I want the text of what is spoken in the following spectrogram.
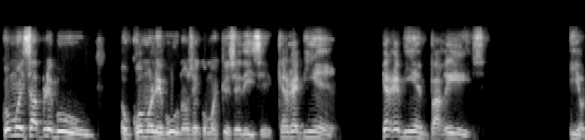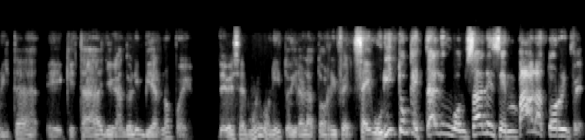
¿cómo es appelez-vous? O cómo le vous, no sé cómo es que se dice. Que bien, que bien París. Y ahorita eh, que está llegando el invierno, pues debe ser muy bonito ir a la Torre Eiffel. Segurito que Stalin González en va a la Torre Eiffel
